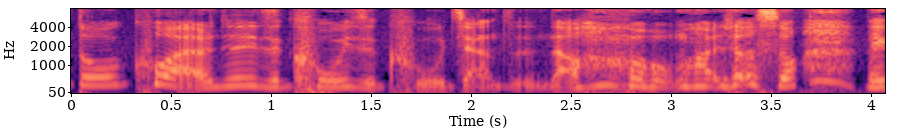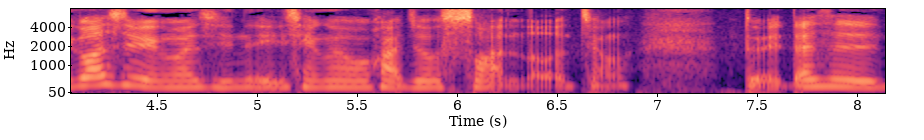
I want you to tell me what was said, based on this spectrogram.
多块，我就一直哭一直哭这样子，然后我妈就说没关系没关系，那一千多块就算了这样，对，但是。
